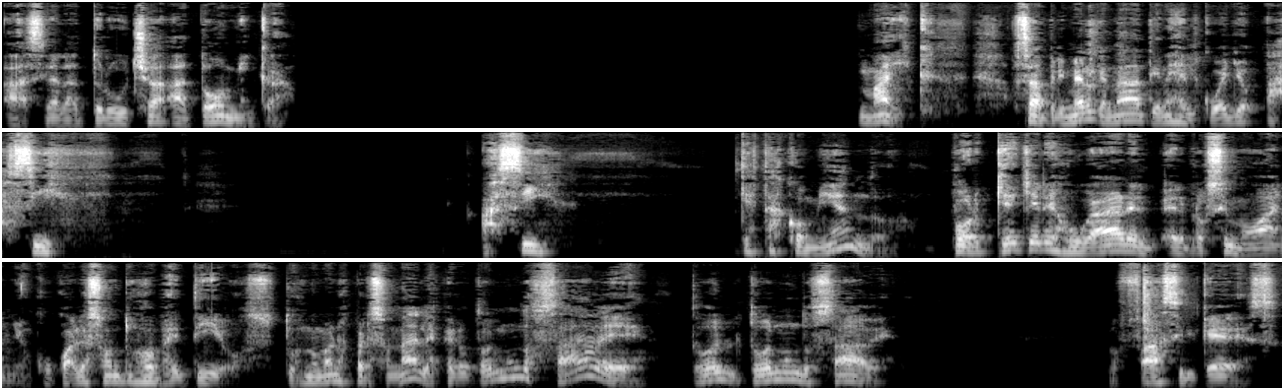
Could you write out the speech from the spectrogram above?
hacia la trucha atómica. Mike, o sea, primero que nada tienes el cuello así. Así. ¿Qué estás comiendo? ¿Por qué quieres jugar el, el próximo año? ¿Cuáles son tus objetivos? Tus números personales. Pero todo el mundo sabe. Todo, todo el mundo sabe lo fácil que es.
